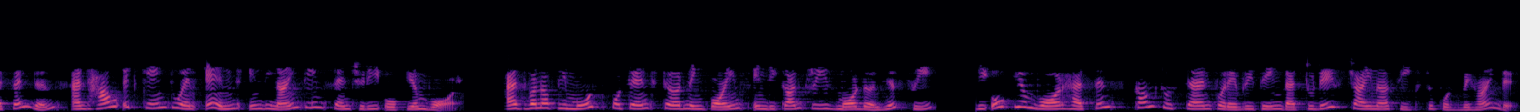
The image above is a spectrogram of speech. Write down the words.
ascendance and how it came to an end in the 19th century Opium War. As one of the most potent turning points in the country's modern history, the Opium War has since come to stand for everything that today's China seeks to put behind it.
